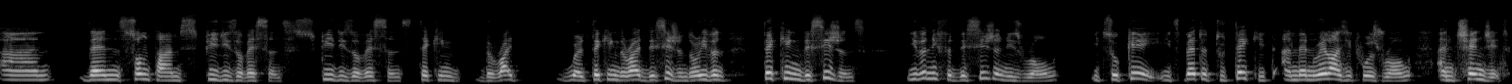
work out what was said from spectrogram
And then sometimes speed is of essence. Speed is of essence, taking the right, well, taking the right decisions or even taking decisions. Even if a decision is wrong, it's okay. It's better to take it and then realize it was wrong and change it.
